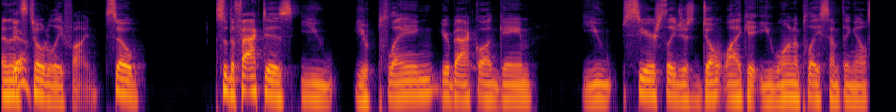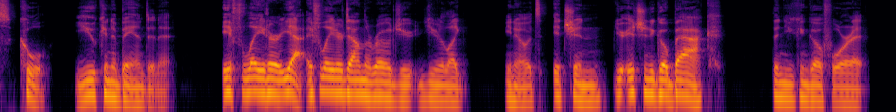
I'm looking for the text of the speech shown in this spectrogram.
And that's Yeah. totally fine. So, so the fact is you, you're playing your backlog game you seriously just don't like it, you want to play something else, cool. You can abandon it. If later, yeah, if later down the road you you're like, you know, it's itching, you're itching to go back, then you can go for it.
